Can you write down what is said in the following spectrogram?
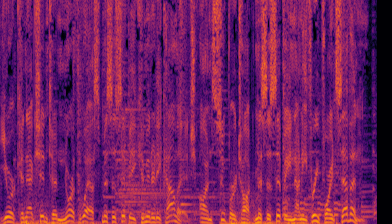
Your connection to Northwest Mississippi Community College on Supertalk Mississippi 93.7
